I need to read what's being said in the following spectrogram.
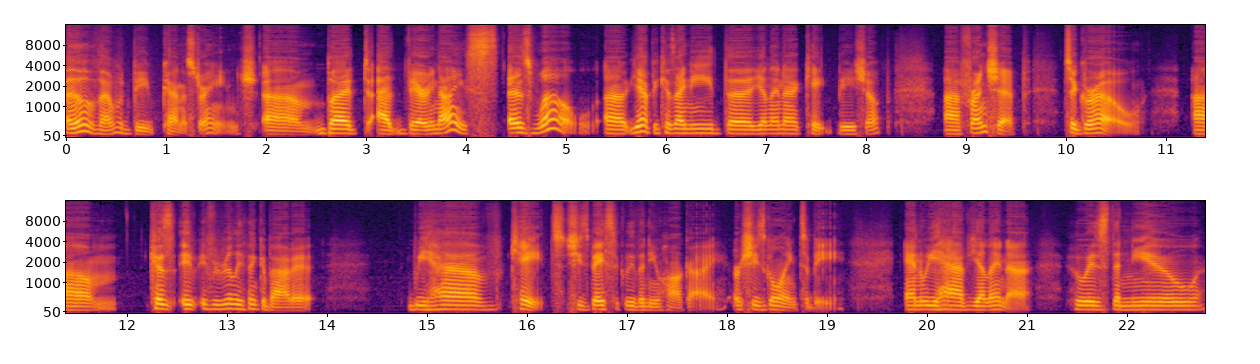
Oh, that would be kind of strange. Um, but uh, very nice as well. Uh, yeah, because I need the Yelena Kate Bishop uh, friendship to grow. Because um, if, if we really think about it, we have Kate. She's basically the new Hawkeye, or she's going to be. And we have Yelena, who is the new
